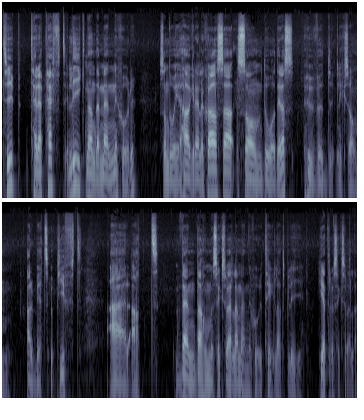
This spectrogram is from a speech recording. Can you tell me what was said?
Typ terapeutliknande människor Som då är högreligiösa, som då deras huvud liksom arbetsuppgift Är att vända homosexuella människor till att bli heterosexuella.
